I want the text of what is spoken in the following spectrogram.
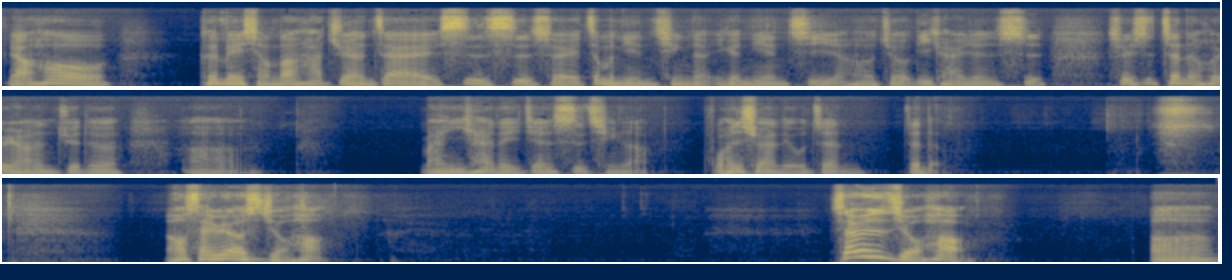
然后。可是没想到他居然在四十四岁这么年轻的一个年纪，然后就离开人世，所以是真的会让人觉得啊，蛮、遗憾的一件事情啊。我很喜欢刘真，真的。然后三月二十九号，三月二十九号，呃，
